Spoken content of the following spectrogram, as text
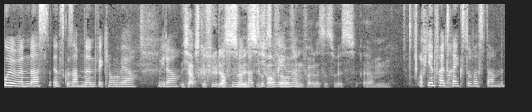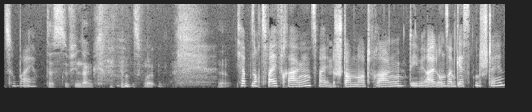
cool, wenn das insgesamt eine Entwicklung wäre, wieder. Ich habe das Gefühl, dass es so ist. Ich hoffe auf ne? jeden Fall, dass es so ist. Ähm, auf jeden Fall trägst du was damit zu bei. Das, vielen Dank. das freut mich. Ich habe noch zwei Fragen, zwei mhm. Standardfragen, die wir all unseren Gästen stellen.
